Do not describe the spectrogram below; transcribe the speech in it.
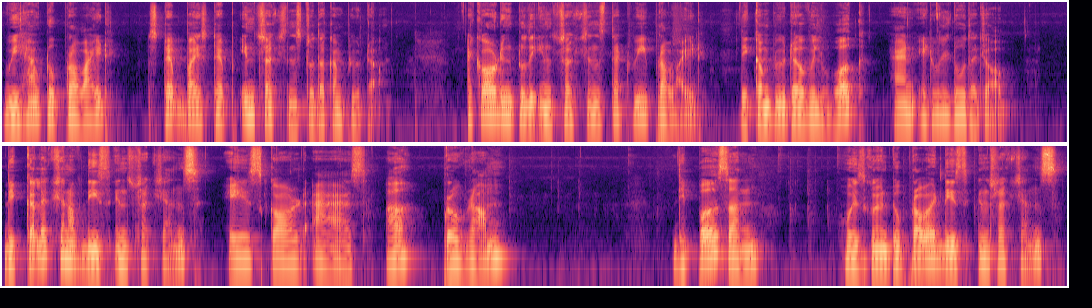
we have to provide step-by-step -step instructions to the computer. According to the instructions that we provide, the computer will work and it will do the job. The collection of these instructions is called as a program. The person who is going to provide these instructions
